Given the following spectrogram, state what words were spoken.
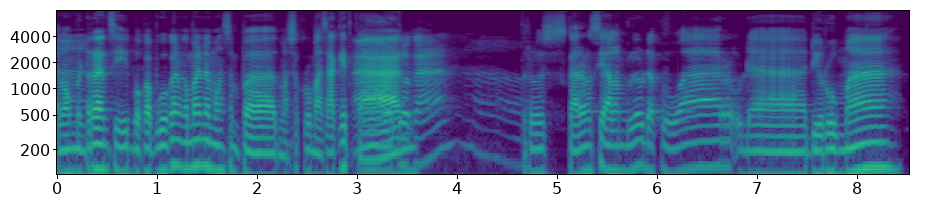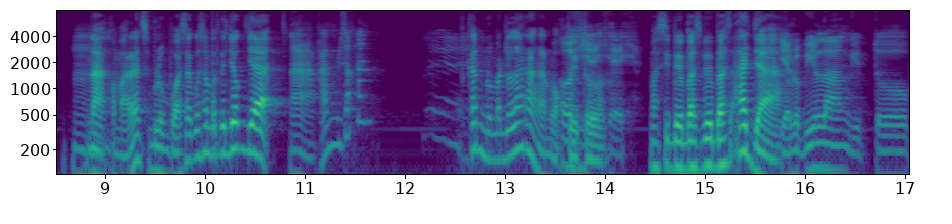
Emang ah. beneran sih. Bokap gue kan kemarin emang sempat masuk rumah sakit Ah, kan. betul kan? Ah. Terus sekarang sih alhamdulillah udah keluar, udah di rumah. Hmm. Nah kemarin sebelum puasa gue sempat ke Jogja. nah kan bisa kan? Eh. Kan belum ada larangan waktu oh, itu. Iya, iya. Masih bebas-bebas aja. Ya lo bilang gitu.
